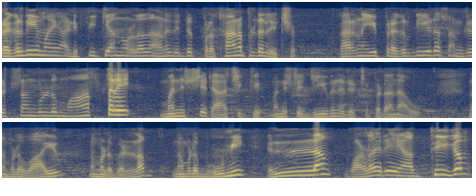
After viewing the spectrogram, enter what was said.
പ്രകൃതിയുമായി അടുപ്പിക്കുക എന്നുള്ളതാണ് ഇതിന്റെ പ്രധാനപ്പെട്ട ലക്ഷ്യം. കാരണം ഈ പ്രകൃതിയുടെ സംരക്ഷണം കൊണ്ട് മാത്രമേ മനുഷ്യരാശിക്ക് മനുഷ്യ ജീവന് രക്ഷപ്പെടാനാവൂ. നമ്മുടെ വായു നമ്മുടെ വെള്ളം നമ്മുടെ ഭൂമി എല്ലാം വളരെയധികം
